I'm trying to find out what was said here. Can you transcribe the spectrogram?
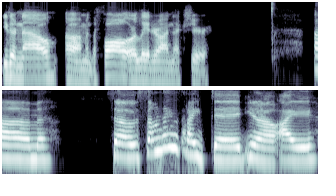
either now um, in the fall or later on next year? Um, so some things that I did, you know, I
